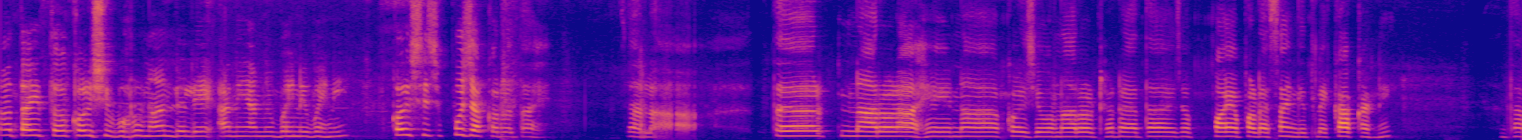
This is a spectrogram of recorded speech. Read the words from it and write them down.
आता इथं कळशी भरून आणलेले आणि आम्ही बहिणी बहिणी कळशीची पूजा करत आहे. चला. तर नारळ आहे ना कळशीवर नारळ ठेवला आता याच्या पाया पाडा सांगितले काकांनी. आता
